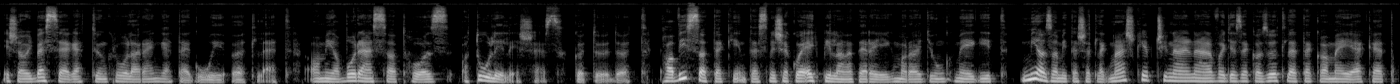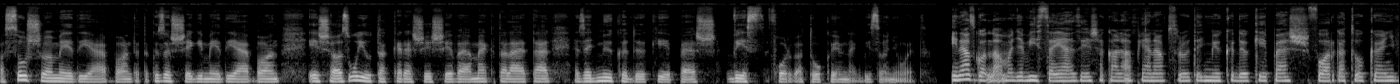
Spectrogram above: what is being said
és ahogy beszélgettünk róla, rengeteg új ötlet, ami a borászathoz, a túléléshez kötődött. Ha visszatekintesz, és akkor egy pillanat erejéig maradjunk még itt, mi az, amit esetleg másképp csinálnál, vagy ezek az ötletek, amelyeket a social médiában, tehát a közösségi médiában és az új utak keresésével megtaláltál, ez egy működőképes vészforgatókönyvnek bizonyult? Én azt gondolom, hogy a visszajelzések alapján abszolút egy működőképes forgatókönyv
